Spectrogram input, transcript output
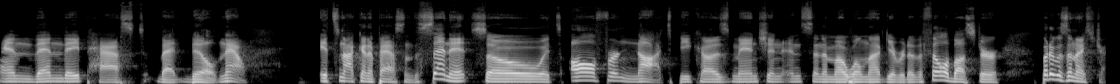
And- then they passed that bill. Now it's not going to pass in the senate so it's all for naught because Manchin and Sinema will not get rid of the filibuster but it was a nice try.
